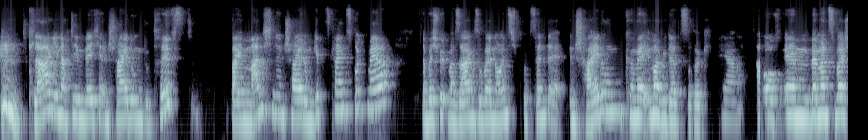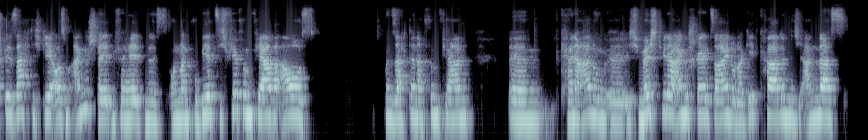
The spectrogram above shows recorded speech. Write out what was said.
klar, je nachdem, welche Entscheidungen du triffst, bei manchen Entscheidungen gibt es kein Zurück mehr. Aber ich würde mal sagen, so bei 90 Prozent der Entscheidungen können wir immer wieder zurück. Ja. Auch ähm, wenn man zum Beispiel sagt, ich gehe aus dem Angestelltenverhältnis und man probiert sich vier, fünf Jahre aus und sagt dann nach fünf Jahren, ähm, keine Ahnung, äh, ich möchte wieder angestellt sein oder geht gerade nicht anders.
